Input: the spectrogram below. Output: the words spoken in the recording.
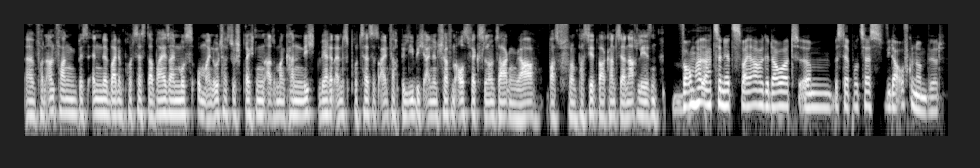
äh, von Anfang bis Ende bei dem Prozess dabei sein muss, um ein Urteil zu sprechen. Also man kann nicht während eines Prozesses einfach beliebig einen Schöffen auswechseln und sagen, ja, was schon passiert war, kannst du ja nachlesen. Warum hat es denn jetzt zwei Jahre gedauert, ähm, bis der Prozess wieder aufgenommen wird?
